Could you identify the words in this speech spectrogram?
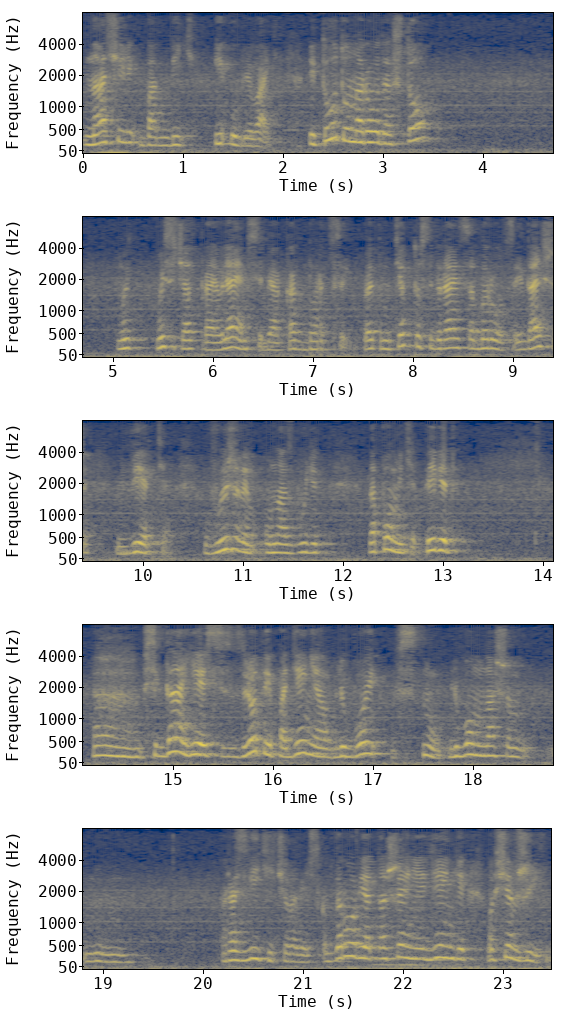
начали бомбить и убивать. И тут у народа что? Мы, мы сейчас проявляем себя как борцы. Поэтому те, кто собирается бороться, и дальше верьте, выживем, у нас будет, запомните, перед э, всегда есть взлеты и падения в, любой, ну, в любом нашем э, развитии человеческом, здоровье, отношения, деньги, вообще в жизни.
